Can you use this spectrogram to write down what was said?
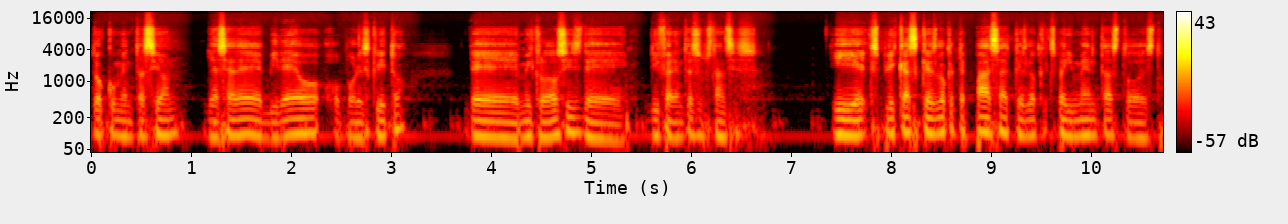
documentación, ya sea de video o por escrito, de microdosis de diferentes sustancias. Y explicas qué es lo que te pasa, qué es lo que experimentas, todo esto.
